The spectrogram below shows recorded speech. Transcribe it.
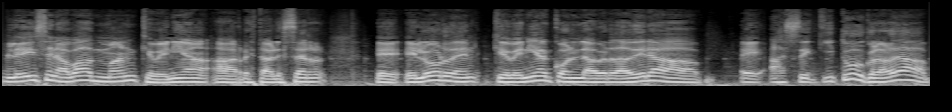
le dicen a Batman que venía a restablecer eh, el orden, que venía con la verdadera eh, asequitud, con la verdad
